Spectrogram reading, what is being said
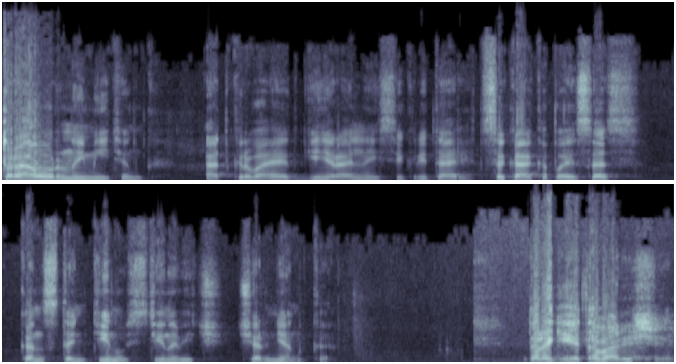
Траурный митинг открывает генеральный секретарь ЦК КПСС Константин Устинович Черненко. Дорогие товарищи,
